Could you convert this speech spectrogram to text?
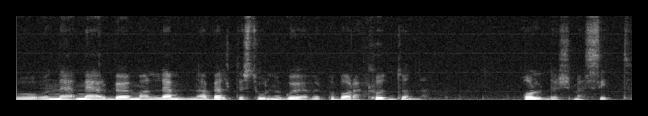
Och, och när, när bör man lämna bältesstolen och gå över på bara kudden? Åldersmässigt.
